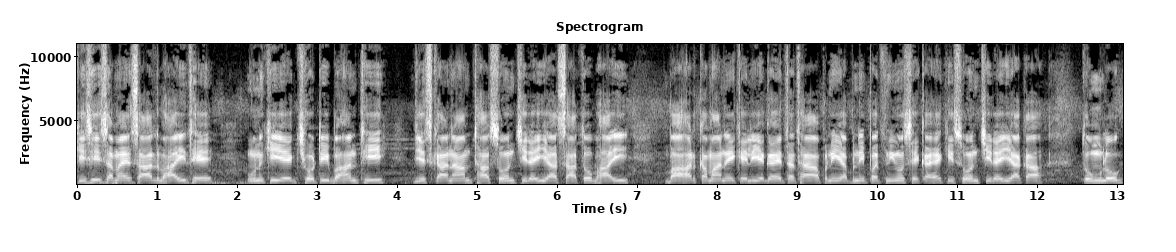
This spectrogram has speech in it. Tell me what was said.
किसी समय सात भाई थे, उनकी एक छोटी बहन थी। जिसका नाम था सोन चिड़ैया, सातों भाई बाहर कमाने के लिए गए तथा अपनी अपनी पत्नियों से कहे कि, सोन चिड़ैया का तुम लोग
